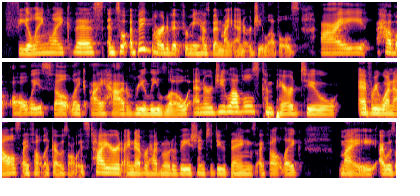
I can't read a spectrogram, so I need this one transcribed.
feeling like this. And so a big part of it for me has been my energy levels. I have always felt like I had really low energy levels compared to everyone else. I felt like I was always tired. I never had motivation to do things. I felt like my i was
